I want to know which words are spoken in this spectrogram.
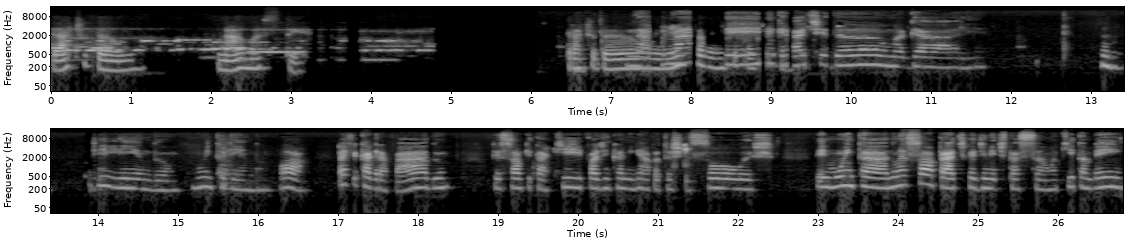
gratidão. Namastê. Gratidão, imensamente. Gratidão, Magali. Uhum. Que lindo, muito lindo. Ó, vai ficar gravado. O pessoal que está aqui pode encaminhar para outras pessoas. Tem muita, não é só a prática de meditação. Aqui também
